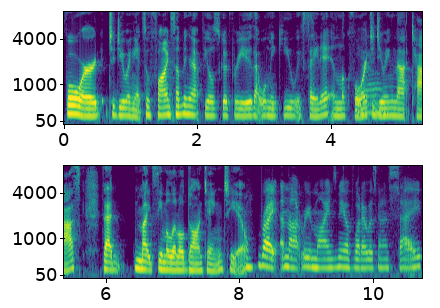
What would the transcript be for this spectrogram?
forward to doing it. So find something that feels good for you that will make you excited and look forward yeah. to doing that task that might seem a little daunting to you. Right. And that reminds me of what I was going to say.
